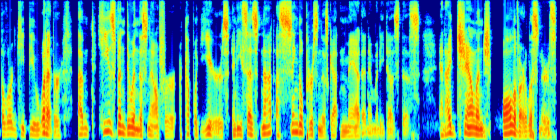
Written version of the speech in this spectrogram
the lord keep you whatever um, he's been doing this now for a couple of years and he says not a single person has gotten mad at him when he does this and i challenge all of our listeners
